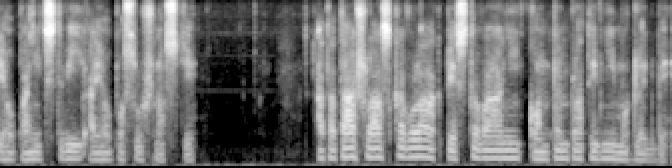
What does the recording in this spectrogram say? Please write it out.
jeho panictví a jeho poslušnosti. A tatáž láska volá k pěstování kontemplativní modlitby.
